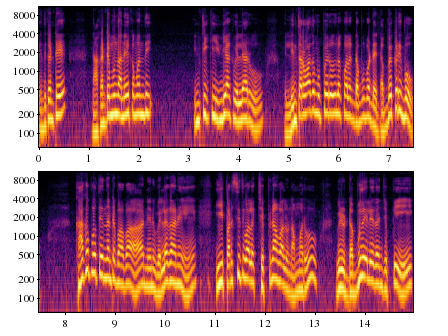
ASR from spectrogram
ఎందుకంటే నాకంటే ముందు అనేక మంది ఇంటికి ఇండియాకి వెళ్ళారు. వెళ్ళిన తర్వాత ముప్పై రోజులకు వాళ్ళకి డబ్బు పడ్డాయి. డబ్బు ఎక్కడికి పోవు? కాకపోతే ఏంటంటే బాబా నేను వెళ్ళగానే ఈ పరిస్థితి వాళ్ళకి చెప్పినా వాళ్ళు నమ్మరు వీడు డబ్బు తేలేదని చెప్పి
